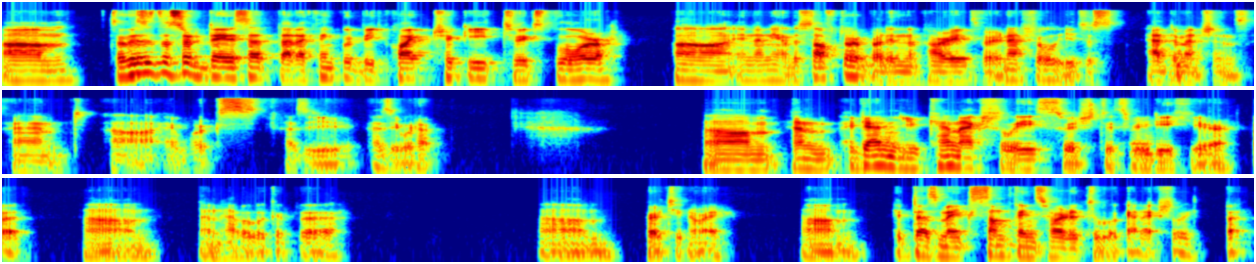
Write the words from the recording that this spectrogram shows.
Um, so this is the sort of data set that I think would be quite tricky to explore uh, in any other software, but in Napari it's very natural. You just add dimensions and uh, it works as you as you would have. Um, and again, you can actually switch to 3D here, but um, and have a look at the um, protein array. Um, it does make some things harder to look at actually, but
